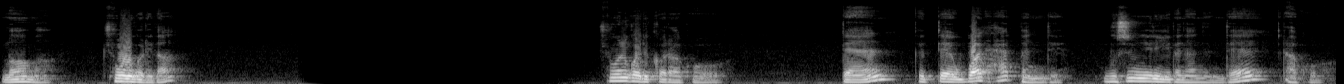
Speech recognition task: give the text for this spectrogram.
뭐뭐 중얼거리다 중얼거릴 거라고 then 그때 what happened 무슨 일이 일어났는데 라고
